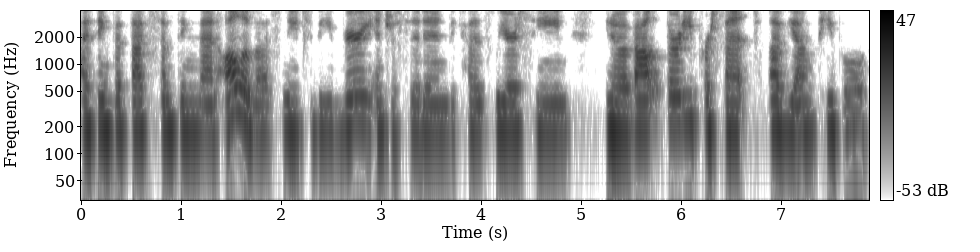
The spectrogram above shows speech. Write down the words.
I think that that's something that all of us need to be very interested in because we are seeing, you know, about 30% of young people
